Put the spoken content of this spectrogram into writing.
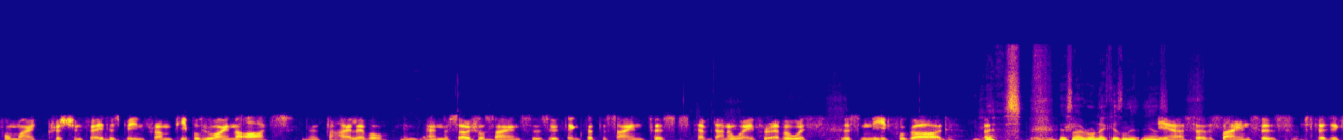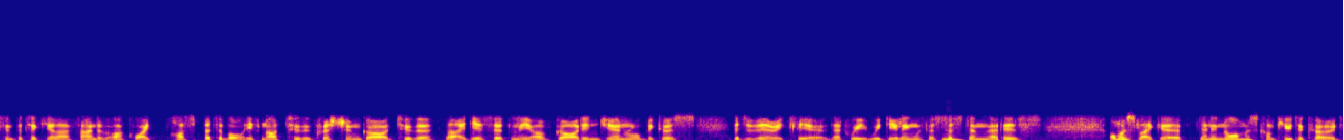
for my Christian faith has been from people who are in the arts at the high level in, and the social sciences who think that the scientists have done away forever with this need for God. Yes, it's ironic, isn't it? Yes. Yeah, so the sciences, physics in particular, I find are quite hospitable, if not to the Christian God, to the, the idea certainly of God in general, because it's very clear that we, we're dealing with a hmm. system that is almost like a, an enormous computer code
